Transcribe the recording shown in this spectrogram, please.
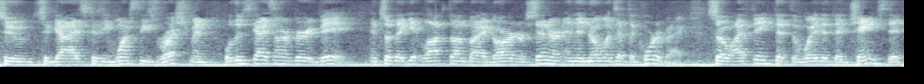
to, to guys because he wants these rushmen. Well, these guys aren't very big. And so they get locked on by a guard or center, and then no one's at the quarterback. So I think that the way that they've changed it,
